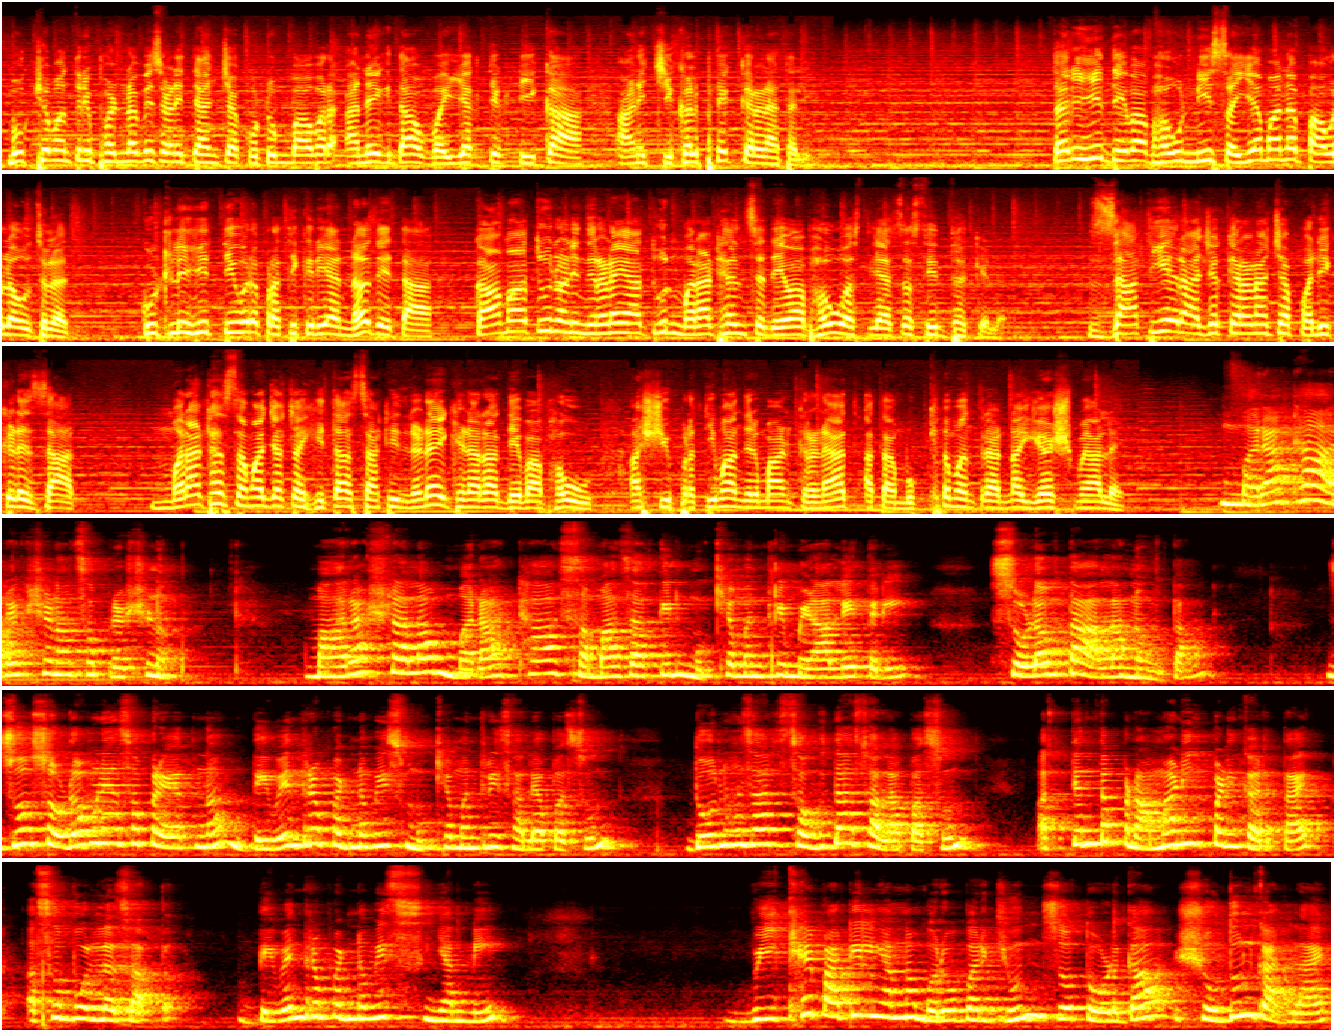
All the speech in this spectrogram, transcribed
मुख्यमंत्री फडणवीस आणि त्यांच्या कुटुंबावर अनेकदा वैयक्तिक टीका आणि चिखलफेक करण्यात आली. तरीही देवाभाऊंनी संयमानं पावलं उचलत कुठलीही तीव्र प्रतिक्रिया न देता कामातून आणि निर्णयातून मराठ्यांचे देवाभाऊ असल्याचं सिद्ध केलं. जातीय राजकारणाच्या पलीकडे जात मराठा समाजाच्या हितासाठी निर्णय घेणारा देवाभाऊ अशी प्रतिमा निर्माण करण्यात आता मुख्यमंत्र्यांना यश मिळालंय. मराठा आरक्षणाचा प्रश्न. महाराष्ट्राला मराठा समाजातील मुख्यमंत्री मिळाले तरी सोडवता आला नव्हता. जो सोडवण्याचा प्रयत्न देवेंद्र फडणवीस मुख्यमंत्री झाल्यापासून दोन हजार चौदा सालापासून अत्यंत प्रामाणिकपणे करतायत असं बोललं जातं. देवेंद्र फडणवीस यांनी विखे पाटील यांना बरोबर घेऊन जो तोडगा शोधून काढलाय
